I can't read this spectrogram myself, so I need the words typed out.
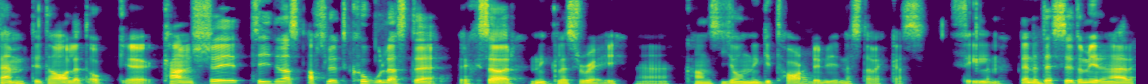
50-talet och eh, kanske tidernas absolut coolaste regissör, Nicholas Ray. Eh, hans Johnny Guitar, det blir nästa veckas film. Den är dessutom i den här,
